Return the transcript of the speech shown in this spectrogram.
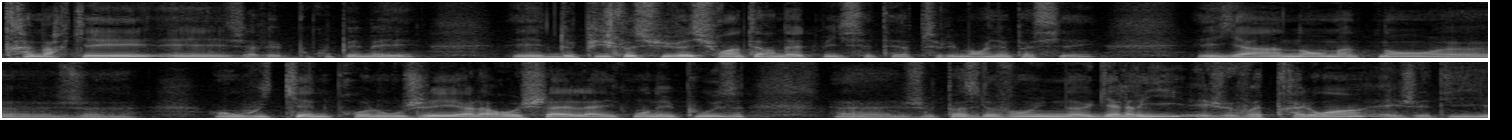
très marqué et j'avais beaucoup aimé. Et depuis, je le suivais sur Internet, mais il s'était absolument rien passé. Et il y a un an maintenant, je, en week-end prolongé à La Rochelle avec mon épouse, je passe devant une galerie et je vois de très loin et j'ai dit,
